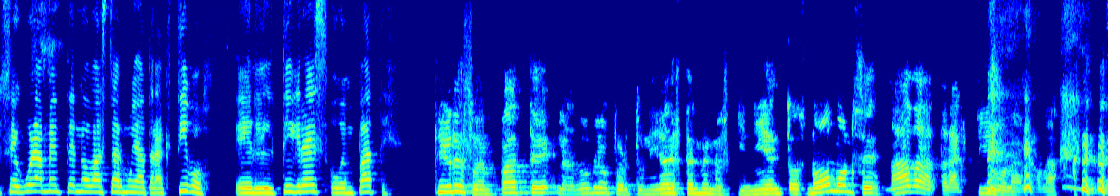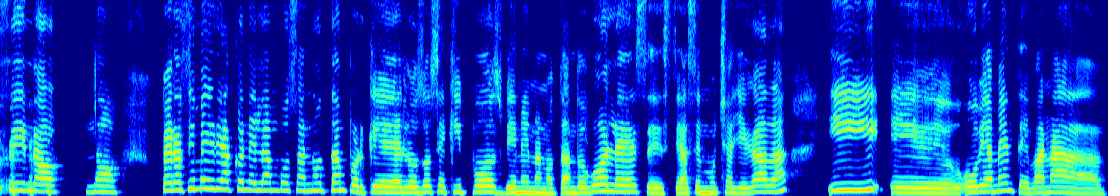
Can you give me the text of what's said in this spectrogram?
seguramente no va a estar muy atractivo el Tigres o empate. Tigres o empate, la doble oportunidad está en menos 500. No, Monse, nada atractivo, la verdad. sí, no, no. Pero sí me iría con el ambos anotan porque los dos equipos vienen anotando goles, este, hacen mucha llegada y eh, obviamente van a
